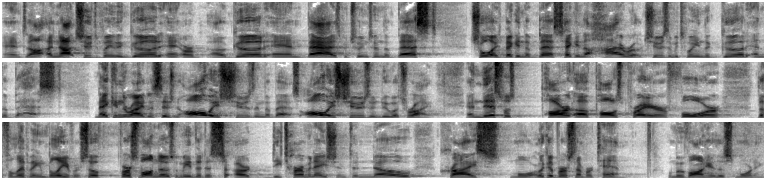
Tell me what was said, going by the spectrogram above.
and not, not choosing between the good and, or uh, good and bad. It's between, between the best choice, making the best, taking the high road, choosing between the good and the best, making the right decision, always choosing the best, always choosing to do what's right. And this was part of Paul's prayer for the Philippian believers. So, first of all, notice with me the dis- determination to know Christ more. Look at verse number 10. We'll move on here this morning.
